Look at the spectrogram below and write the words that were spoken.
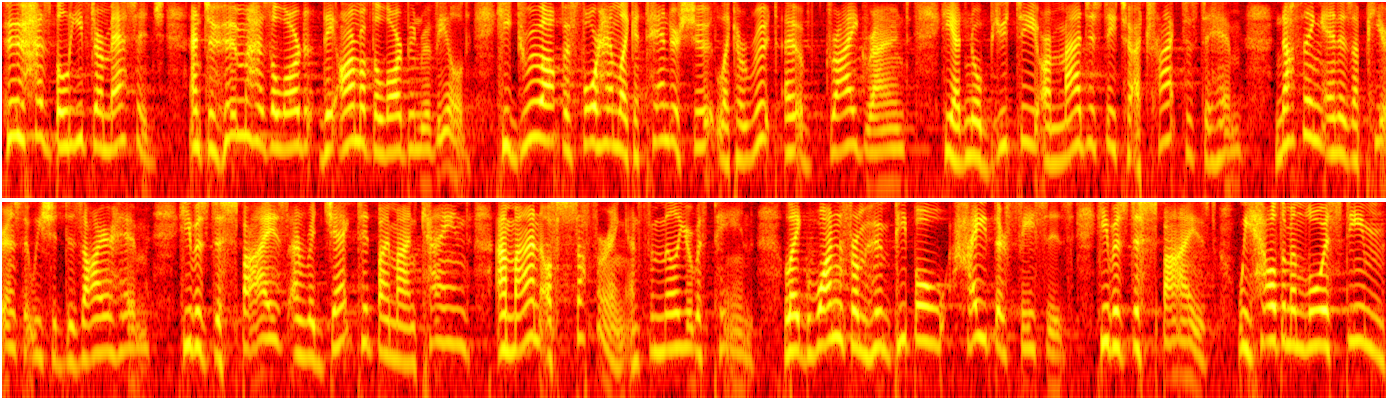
Who has believed our message? And to whom has the Lord the arm of the Lord been revealed? He grew up before him like a tender shoot, like a root out of dry ground. He had no beauty or majesty to attract us to him, nothing in his appearance that we should desire him. He was despised and rejected by mankind, a man of suffering and familiar with pain, like one from whom people hide their faces. He was despised. We held him in low esteem.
